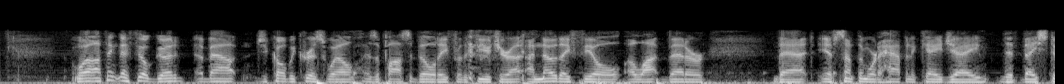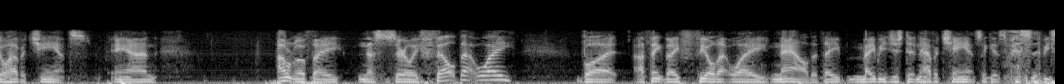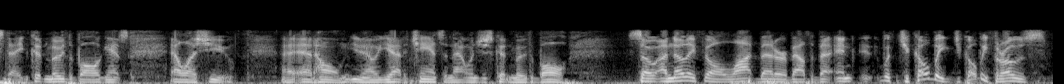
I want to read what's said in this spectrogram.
Well, I think they feel good about Jacoby Criswell as a possibility for the future. I, I know they feel a lot better that if something were to happen to KJ, that they still have a chance. And I don't know if they necessarily felt that way, but I think they feel that way now that they maybe just didn't have a chance against Mississippi State and couldn't move the ball against LSU uh, at home. You know, you had a chance in that one, just couldn't move the ball. So I know they feel a lot better about the bet. And with Jacoby, Jacoby throws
